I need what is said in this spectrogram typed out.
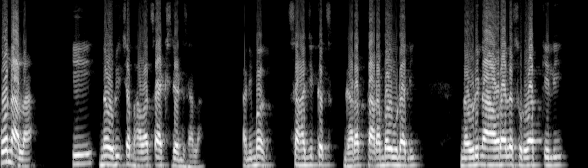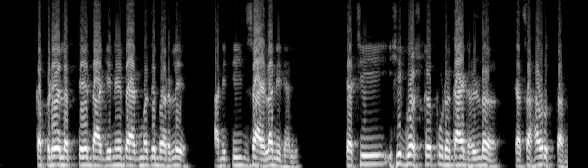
फोन आला की नवरीच्या भावाचा ऍक्सिडेंट झाला. आणि मग साहजिकच घरात तारांबळ उडाली. नवरीनं आवरायला सुरुवात केली. कपडे लत्ते दागिने बॅगमध्ये भरले आणि ती जायला निघाली. त्याची ही गोष्ट पुढं काय घडलं त्याचा हा वृत्तांत.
